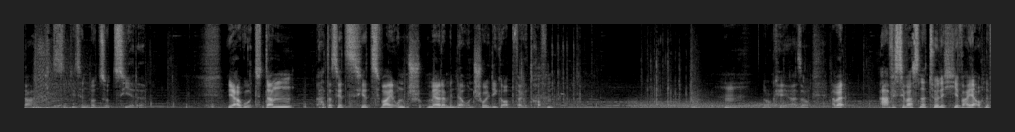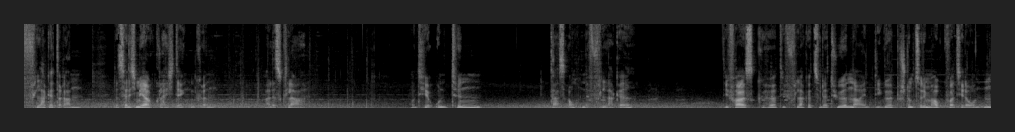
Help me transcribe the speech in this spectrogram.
Gar nichts. Die sind nur zur Zierde. Ja gut, dann hat das jetzt hier zwei mehr oder minder unschuldige Opfer getroffen. Hm, okay, also... Aber, ah, wisst ihr was? Natürlich, hier war ja auch eine Flagge dran. Das hätte ich mir ja auch gleich denken können. Alles klar. Und hier unten, da ist auch eine Flagge. Die Frage ist, gehört die Flagge zu der Tür? Nein, die gehört bestimmt zu dem Hauptquartier da unten.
